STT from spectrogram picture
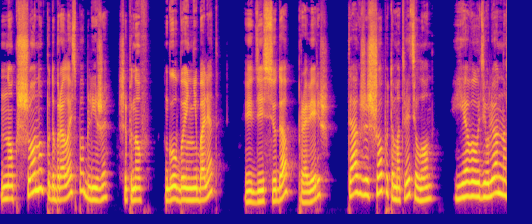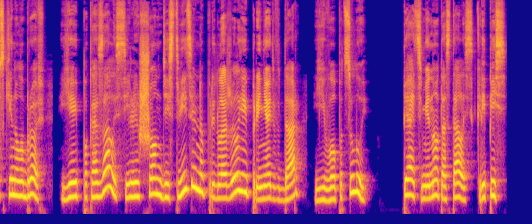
но к Шону подобралась поближе, шепнув. «Губы не болят? Иди сюда, проверишь». также шепотом ответил он. Ева удивленно вскинула бровь. Ей показалось, или Шон действительно предложил ей принять в дар его поцелуй. «Пять минут осталось, крепись!»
